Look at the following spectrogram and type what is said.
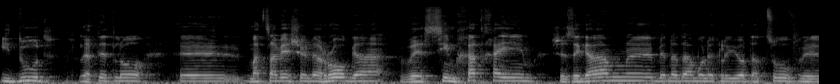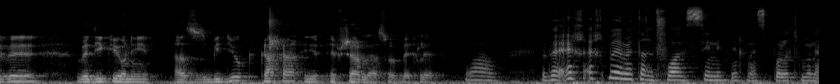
עידוד, לתת לו אה, מצבי של רוגע ושמחת חיים, שזה גם אה, בן אדם הולך להיות עצוב ודיכאוני. אז בדיוק ככה אפשר לעשות בהחלט. וואו. ואיך באמת הרפואה הסינית נכנסת פה לתמונה?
